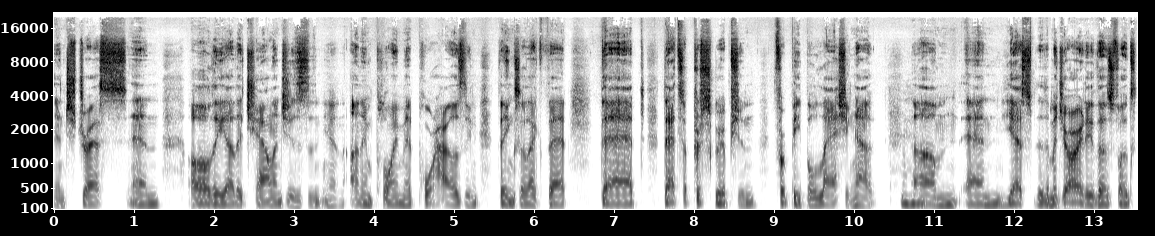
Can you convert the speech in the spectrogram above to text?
and stress and all the other challenges you know, unemployment poor housing things like that that that's a prescription for people lashing out. Mm-hmm. Um, and yes, the majority of those folks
